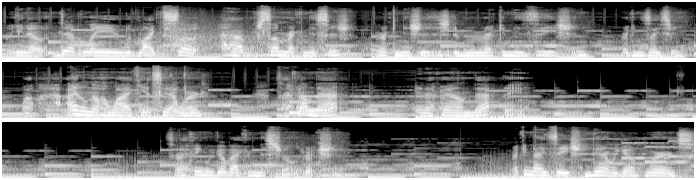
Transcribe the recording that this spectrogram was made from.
But, you know, definitely would like to have some recognition, recognition, recognition, recognition. Wow, I don't know why I can't say that word. So I found that, and I found that thing. So I think we go back in this general direction. Recognition, there we go, words.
